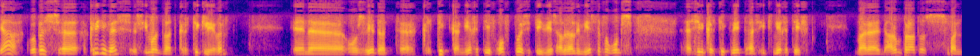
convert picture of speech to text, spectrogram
Ja, Kobus, eh, 'n uh, kritikus is iemand wat kritiek lewer. En uh ons weet dat uh, kritiek kan negatief of positief wees, alhoewel die meeste van ons uh, sien kritiek net as iets negatief. Maar uh, daarom praat ons van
